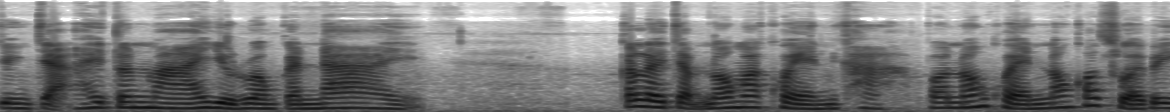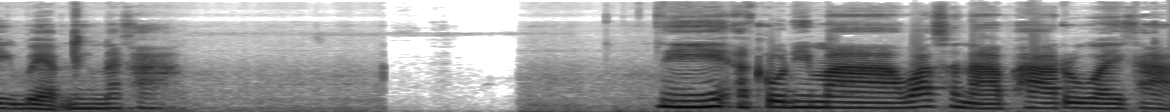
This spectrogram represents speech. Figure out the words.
จึงจะให้ต้นไม้อยู่รวมกันได้ ก็เลยจับน้องมาแขวนค่ะ พอน้องแขวนน้องก็สวยไปอีกแบบหนึ่งนะคะ นี้อะโกรนิมาวาสนาพารวยค่ะ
